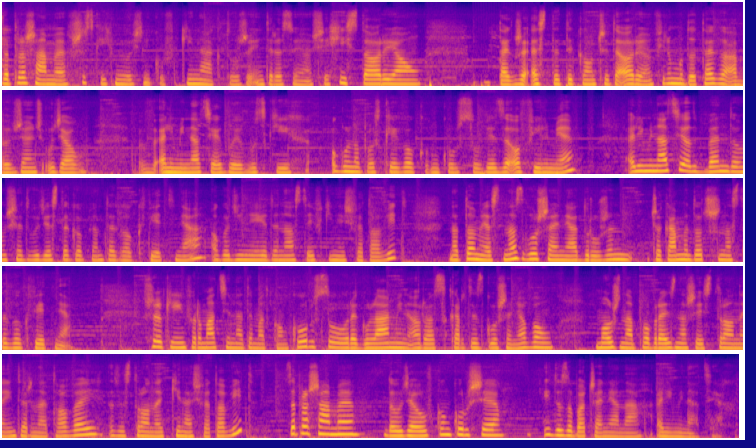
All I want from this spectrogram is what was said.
Zapraszamy wszystkich miłośników kina, którzy interesują się historią, także estetyką czy teorią filmu do tego, aby wziąć udział w eliminacjach wojewódzkich ogólnopolskiego konkursu wiedzy o filmie. Eliminacje odbędą się 25 kwietnia o godzinie 11 w kinie Światowit, natomiast na zgłoszenia drużyn czekamy do 13 kwietnia. Wszelkie informacje na temat konkursu, regulamin oraz kartę zgłoszeniową można pobrać z naszej strony internetowej, ze strony Kina Światowit. Zapraszamy do udziału w konkursie i do zobaczenia na eliminacjach.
